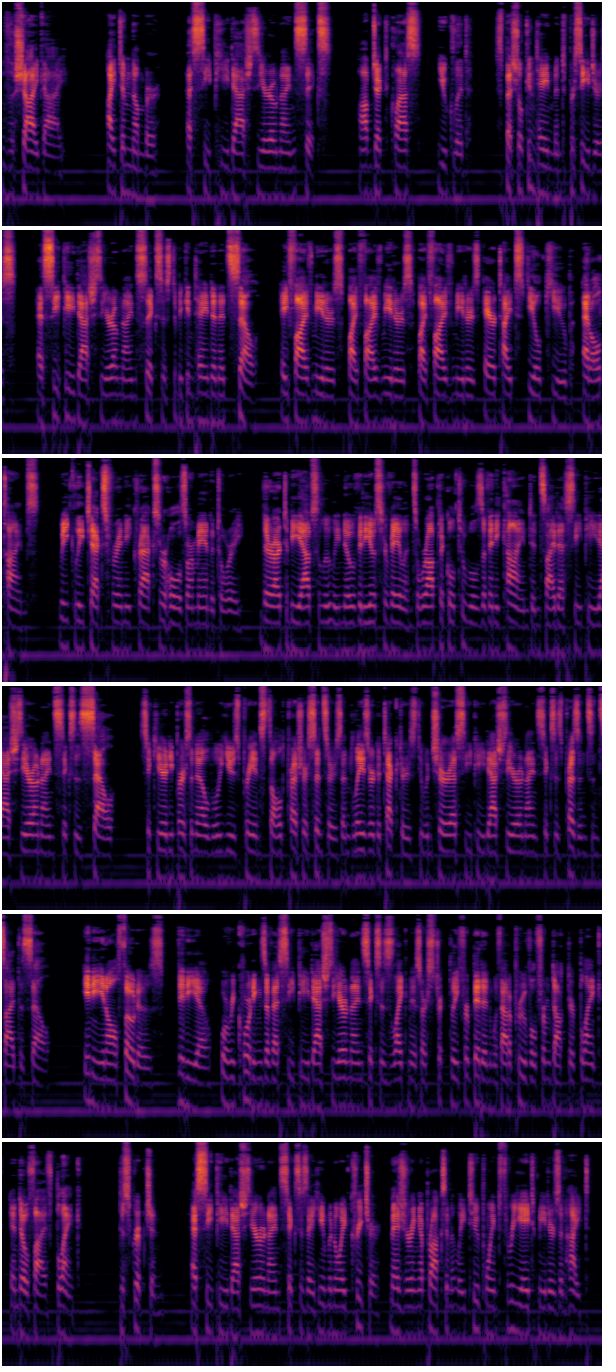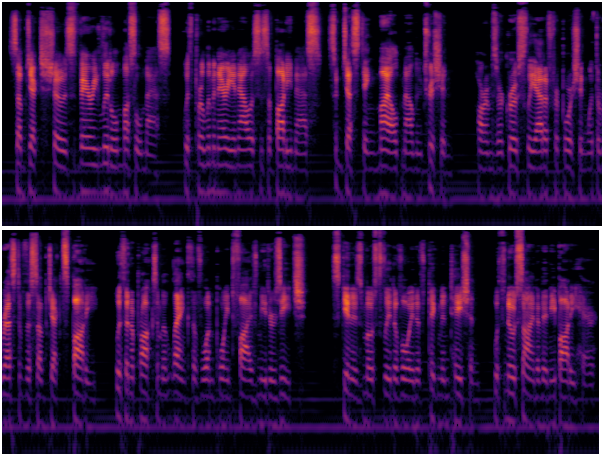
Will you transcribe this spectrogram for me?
The Shy Guy. Item number SCP 096. Object Class Euclid. Special Containment Procedures SCP 096 is to be contained in its cell, a 5 meters by 5 meters by 5 meters airtight steel cube at all times. Weekly checks for any cracks or holes are mandatory. There are to be absolutely no video surveillance or optical tools of any kind inside SCP 096's cell. Security personnel will use pre installed pressure sensors and laser detectors to ensure SCP 096's presence inside the cell. Any and all photos, video, or recordings of SCP 096's likeness are strictly forbidden without approval from Dr. Blank and O5 Blank. Description SCP 096 is a humanoid creature, measuring approximately 2.38 meters in height. Subject shows very little muscle mass, with preliminary analysis of body mass suggesting mild malnutrition. Arms are grossly out of proportion with the rest of the subject's body, with an approximate length of 1.5 meters each. Skin is mostly devoid of pigmentation, with no sign of any body hair.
